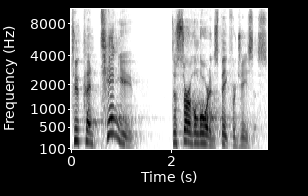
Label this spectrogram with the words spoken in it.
to continue to serve the Lord and speak for Jesus.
